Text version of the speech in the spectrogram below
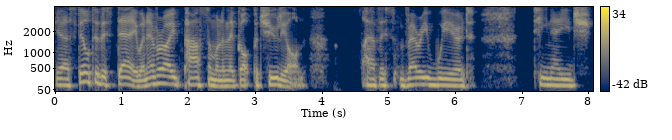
Yeah, still to this day, whenever I pass someone and they've got patchouli on, I have this very weird teenage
